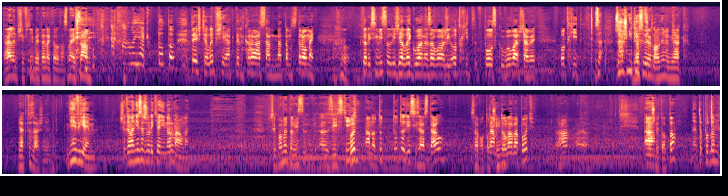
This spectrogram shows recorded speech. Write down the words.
Najlepší vtip je ten, na ktorom sa smeješ sám. Ale jak toto? To je ešte lepšie, jak ten croissant na tom strome, ktorý si mysleli, že Leguana zavolali odchyt v Polsku, vo Varšave. Odchyt. Za, zažni Ja tie chcem, svetlo. ale neviem jak. Jak to zažnem? Neviem. Však ale nezažali ti ani normálne. Čiže poďme to vys- zistiť. Poď, áno, tu, tuto, kde si zastav, Sa tam otočím. doľava poď. Aha. A Počkej, toto? to podľa mňa,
